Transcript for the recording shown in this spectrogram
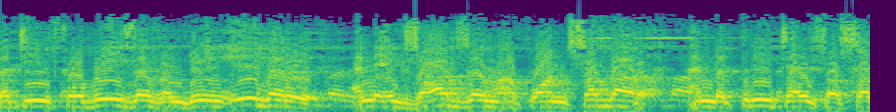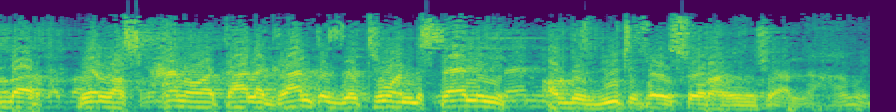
that he forbids them from doing evil and exhorts them upon sabr and the three types of sabr. May Allah subhanahu wa ta'ala grant us the true understanding of this beautiful surah inshallah. Amin.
